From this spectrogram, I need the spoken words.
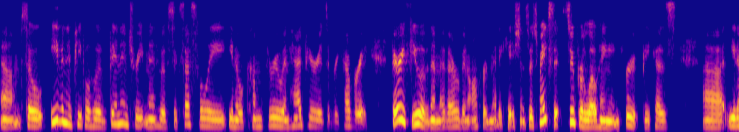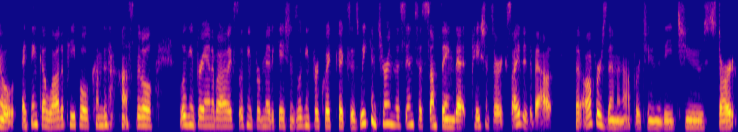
Um, so even in people who have been in treatment, who have successfully, you know, come through and had periods of recovery, very few of them have ever been offered medications, which makes it super low hanging fruit because, uh, you know, I think a lot of people come to the hospital looking for antibiotics, looking for medications, looking for quick fixes. We can turn this into something that patients are excited about that offers them an opportunity to start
